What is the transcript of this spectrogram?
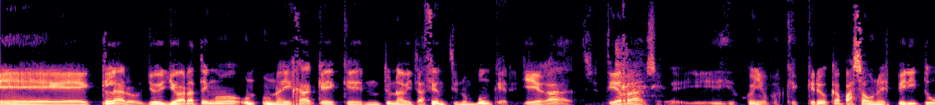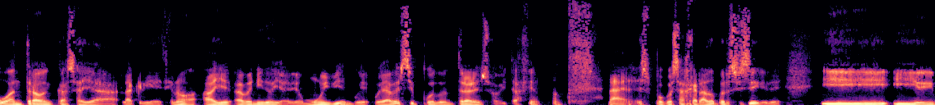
Eh, claro, yo, yo ahora tengo una hija que, que, no tiene una habitación, tiene un búnker. Llega, se cierra y, coño, pues que creo que ha pasado un espíritu o ha entrado en casa ya la cría. Y dice, no, ha, ha venido y ha ido muy bien, voy, a ver si puedo entrar en su habitación. ¿no? es un poco exagerado, pero sí, sí. Y, y,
